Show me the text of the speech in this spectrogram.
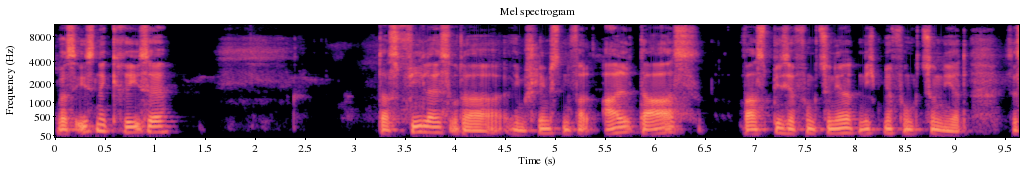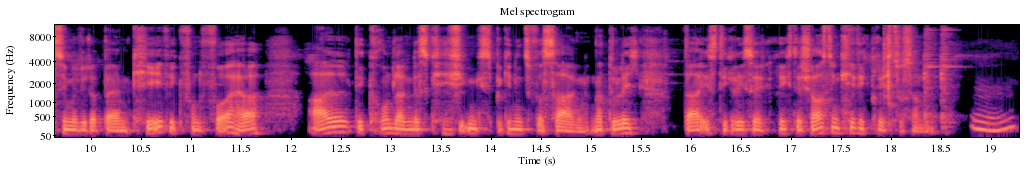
Was ist eine Krise? Dass vieles oder im schlimmsten Fall all das, was bisher funktioniert, nicht mehr funktioniert. Da sind wir wieder beim Käfig von vorher. All die Grundlagen des Käfigs beginnen zu versagen. Natürlich, da ist die Krise, die Chance, den Käfig bricht zusammen. Mhm.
